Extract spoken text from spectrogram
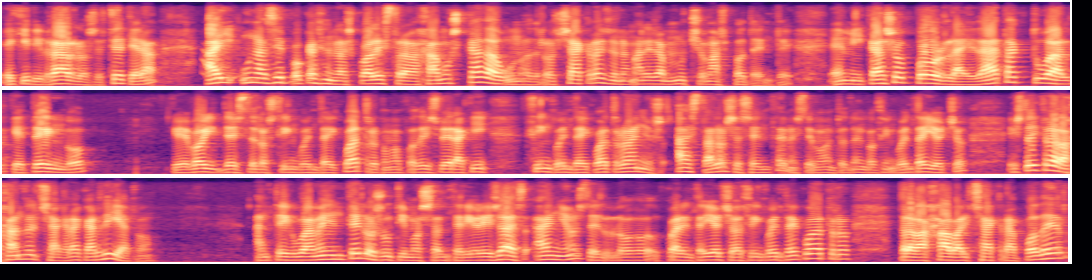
equilibrarlos, etc., hay unas épocas en las cuales trabajamos cada uno de los chakras de una manera mucho más potente. En mi caso, por la edad actual que tengo, que voy desde los 54, como podéis ver aquí, 54 años, hasta los 60, en este momento tengo 58, estoy trabajando el chakra cardíaco. Antiguamente, los últimos anteriores años, de los 48 al 54, trabajaba el chakra poder,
